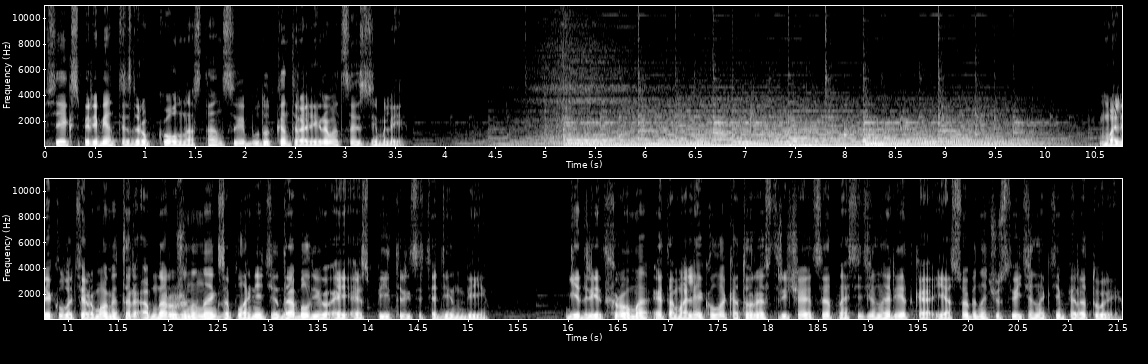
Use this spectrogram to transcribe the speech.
Все эксперименты с дроп-колл на станции будут контролироваться с Земли. Молекула-термометр обнаружена на экзопланете WASP-31b. Гидрид хрома – это молекула, которая встречается относительно редко и особенно чувствительна к температуре.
